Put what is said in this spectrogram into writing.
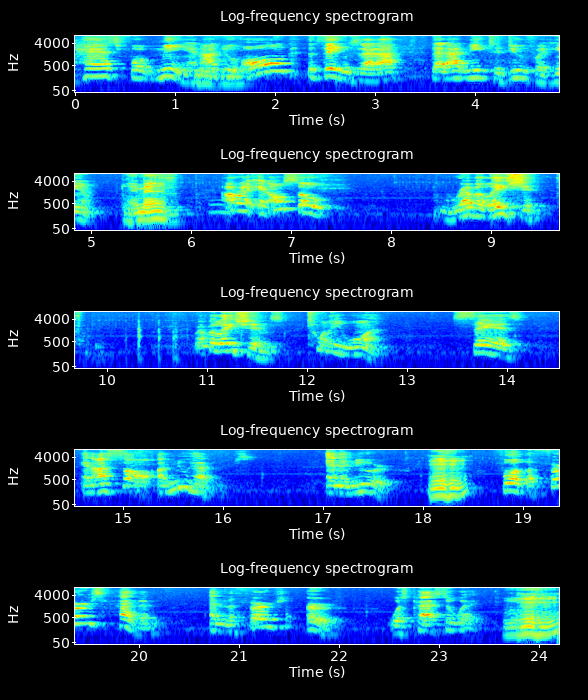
has for me, and I do mm-hmm. all the things that I that I need to do for Him. Amen. All right, and also Revelation. Revelations 21 says, And I saw a new heavens and a new earth. Mm-hmm. For the first heaven and the first earth was passed away, Mm-hmm.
